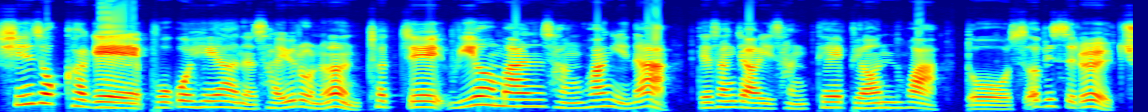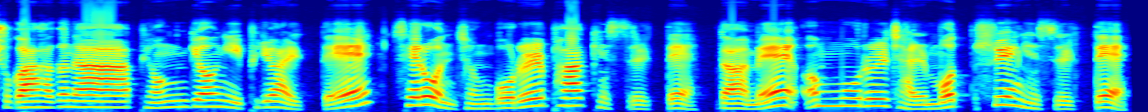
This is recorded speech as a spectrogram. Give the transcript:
신속하게 보고해야 하는 사유로는 첫째 위험한 상황이나 대상자의 상태 변화 또 서비스를 추가하거나 변경이 필요할 때 새로운 정보를 파악했을 때 그 다음에 업무를 잘못 수행했을 때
